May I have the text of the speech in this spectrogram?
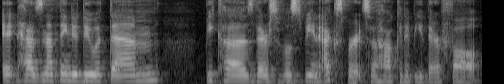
It has nothing to do with them because they're supposed to be an expert, so how could it be their fault?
